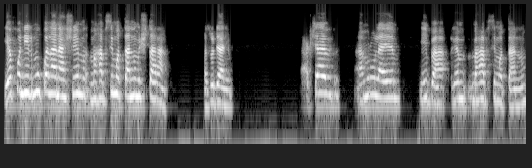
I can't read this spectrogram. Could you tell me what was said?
איפה נעלמו כל האנשים, מחפשים אותנו משטרה, הסודנים. עכשיו אמרו להם, היא באה, הם מחפשים אותנו,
